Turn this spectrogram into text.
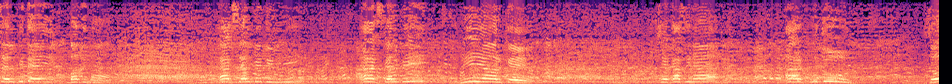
সেলফিতেই বাজিমা। এক সেলফি দিল্লি আর এক সেলফি নিউ ইয়র্কে শেখ হাসিনা আর পুতুল। জো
